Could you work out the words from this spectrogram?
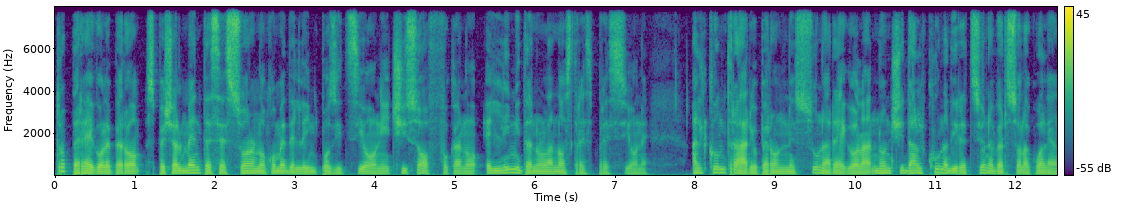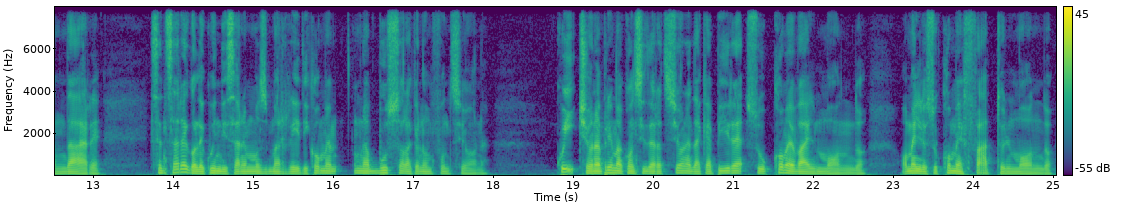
Troppe regole però, specialmente se suonano come delle imposizioni, ci soffocano e limitano la nostra espressione. Al contrario però nessuna regola non ci dà alcuna direzione verso la quale andare. Senza regole quindi saremmo smarriti come una bussola che non funziona. Qui c'è una prima considerazione da capire su come va il mondo, o meglio su come è fatto il mondo.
